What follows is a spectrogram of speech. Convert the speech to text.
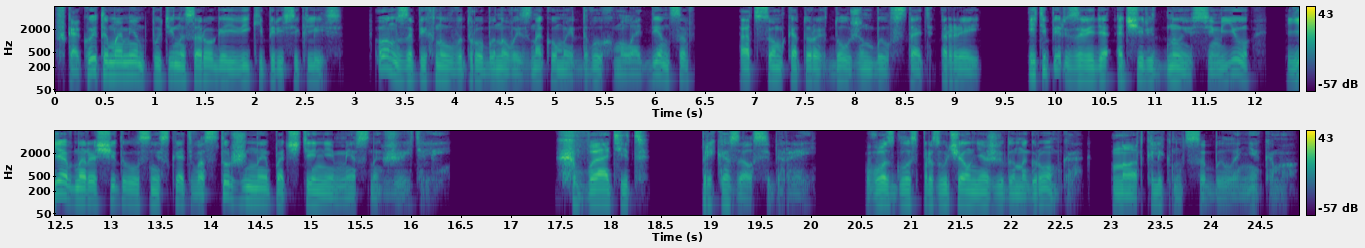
В какой-то момент пути носорога и Вики пересеклись. Он запихнул в утробу новой знакомой двух младенцев, отцом которых должен был стать Рэй, и теперь, заведя очередную семью, явно рассчитывал снискать восторженное почтение местных жителей. «Хватит!» — приказал себе Рэй. Возглас прозвучал неожиданно громко, но откликнуться было некому.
